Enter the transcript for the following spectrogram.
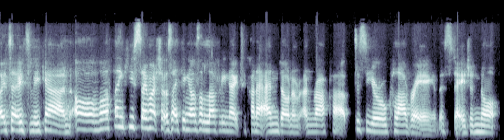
I totally can. Oh, well, thank you so much. It was, I think, that was a lovely note to kind of end on and, and wrap up to see you're all collaborating at this stage and not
